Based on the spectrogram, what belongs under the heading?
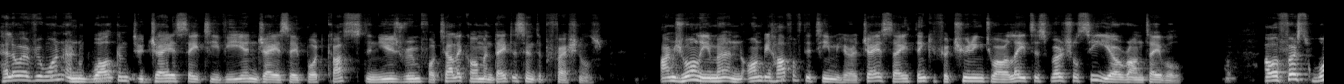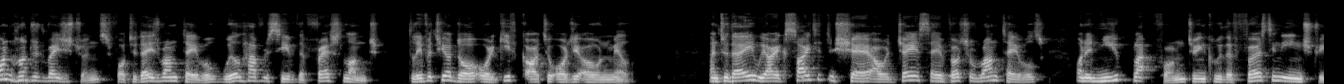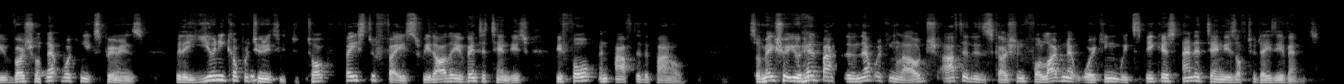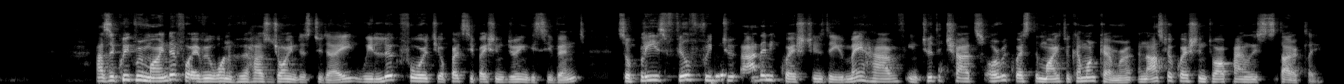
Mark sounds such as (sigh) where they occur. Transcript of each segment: Hello, everyone, and welcome to JSA TV and JSA Podcasts, the newsroom for telecom and data center professionals. I'm João Lima, and on behalf of the team here at JSA, thank you for tuning to our latest virtual CEO roundtable. Our first 100 registrants for today's roundtable will have received a fresh lunch delivered to your door or a gift card to order your own meal. And today we are excited to share our JSA virtual roundtables on a new platform to include the first in the industry virtual networking experience with a unique opportunity to talk face-to-face -face with other event attendees before and after the panel. So make sure you head back to the networking lounge after the discussion for live networking with speakers and attendees of today's event. As a quick reminder for everyone who has joined us today, we look forward to your participation during this event. So please feel free to add any questions that you may have into the chats or request the mic to come on camera and ask your question to our panelists directly.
